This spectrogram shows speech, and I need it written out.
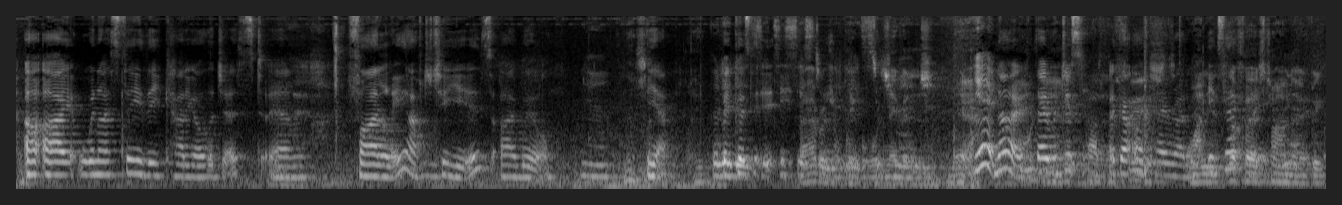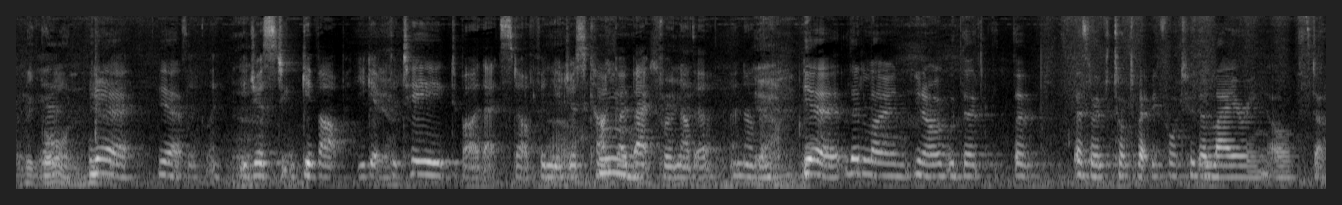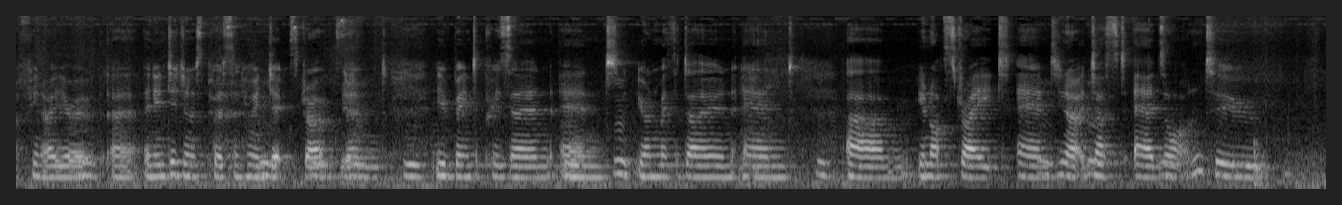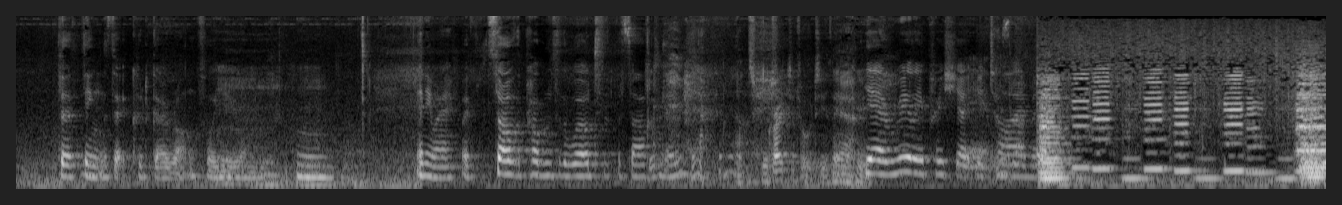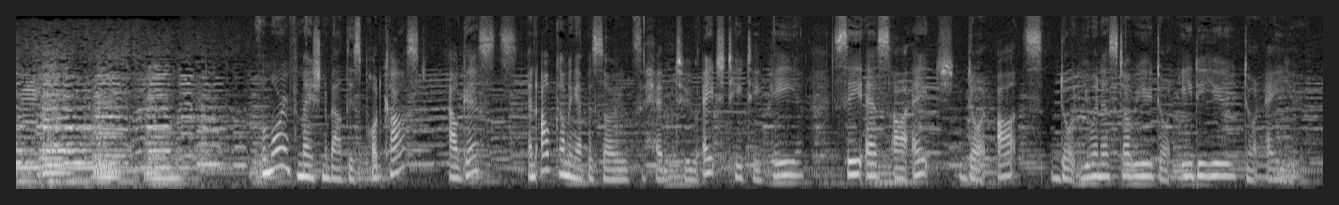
Uh, I when I see the cardiologist, um, finally after two years, I will. Yeah. Yeah. But Because it is, it's a it- system that people needs would to never. Yeah. Yeah. No, they would just I go, okay, right, One, exactly. It's the first time they'd be, be Yeah. gone. Yeah, yeah. Exactly. You just give up. You get Yeah. fatigued by that stuff, and you just can't Mm. go back for another another. Yeah. Yeah, let alone you know with the the as we've talked about before too, the layering of stuff. You know, you're a, an Indigenous person who injects drugs, Yeah. and Mm. you've been to prison, and Mm. you're on methadone, and Mm. um, you're not straight, and you know it Mm. just adds on to the things that could go wrong for you. Anyway, we've solved the problems of the world this afternoon. It's great to talk to you. Thank Yeah. you. Yeah, really appreciate Yeah, your it was time. For more information about this podcast, our guests, and upcoming episodes, head to http csrh.arts.unsw.edu.au.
